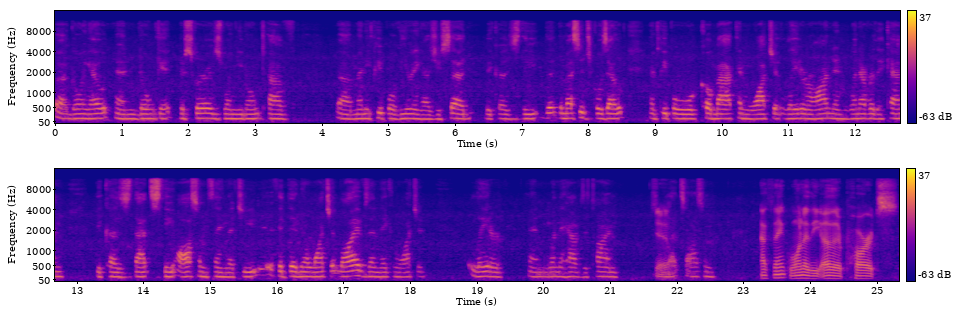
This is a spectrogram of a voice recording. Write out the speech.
uh, going out and don't get discouraged when you don't have uh, many people viewing, as you said, because the, the, the message goes out and people will come back and watch it later on and whenever they can, because that's the awesome thing that you, if it, they don't watch it live, then they can watch it later and when they have the time. So Yeah. that's awesome. I think one of the other parts,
